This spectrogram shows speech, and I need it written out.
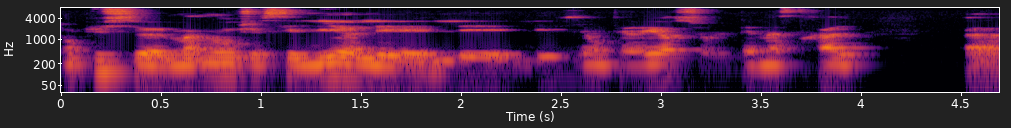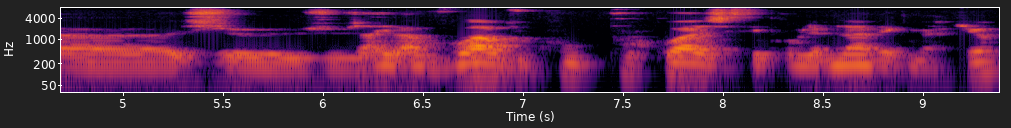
en plus, euh, maintenant que je sais lire les, les, les vies antérieures sur le thème astral, euh, je, j'arrive à voir du coup pourquoi j'ai ces problèmes-là avec Mercure.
